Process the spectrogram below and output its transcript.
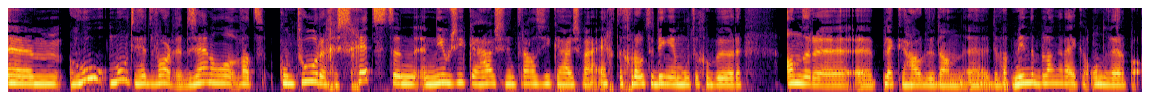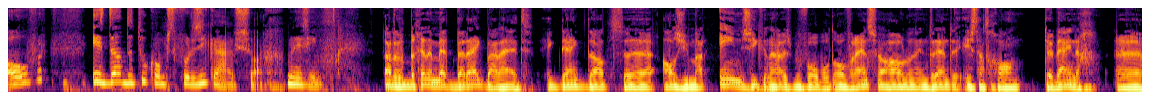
Ehm, hoe moet het worden? Er zijn al wat contouren geschetst. Een, nieuw ziekenhuis, een centraal ziekenhuis, waar echt de grote dingen in moeten gebeuren. Andere eh, plekken houden dan eh, de wat minder belangrijke onderwerpen over. Is dat de toekomst voor de ziekenhuiszorg? Meneer Zien. Laten we beginnen met bereikbaarheid. Ik denk dat eh, als je maar één ziekenhuis bijvoorbeeld overeind zou houden in Drenthe, is dat gewoon te weinig. Uh,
